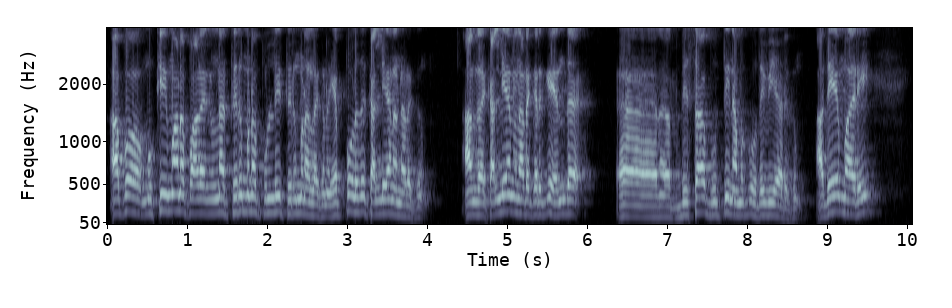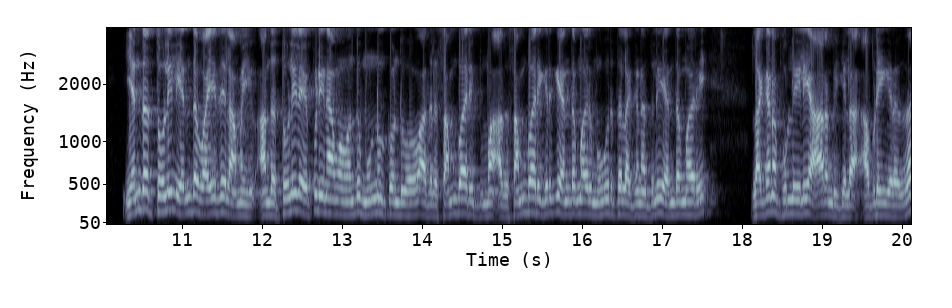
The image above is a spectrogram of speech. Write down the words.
அப்போது முக்கியமான பாடங்கள்னால் திருமண புள்ளி திருமண லக்கணம் எப்பொழுது கல்யாணம் நடக்கும்? அந்த கல்யாணம் நடக்கிறதுக்கு எந்த திசா புத்தி நமக்கு உதவியாக இருக்கும்? அதே மாதிரி எந்த தொழில் எந்த வயதில் அமையும் அந்த தொழிலை எப்படி நாம் வந்து முன்னுக்கு கொண்டு போவோம் அதில் சம்பாதிப்போமா அதை சம்பாதிக்கிறதுக்கு எந்த மாதிரி முகூர்த்த லக்னத்துலையும் எந்த மாதிரி லக்ன புள்ளியிலையும் ஆரம்பிக்கலாம் அப்படிங்கிறத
